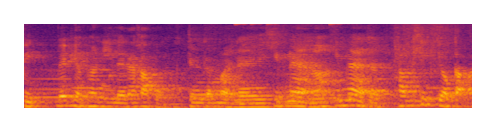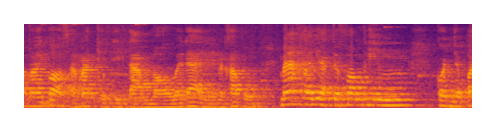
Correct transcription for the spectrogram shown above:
ปิดไว้เพียงเท่านี้เลยนะครับผมเจอกันใหม่ในคลิปหน้าเนาะคลิปหน้าจะทำคลิปเกี่ยวกับอะไรก็สามารถกดติดตามรอไว้ได้เลยนะครับผมแม่ใครอยากจะฟังเพลงก่อนจะไป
